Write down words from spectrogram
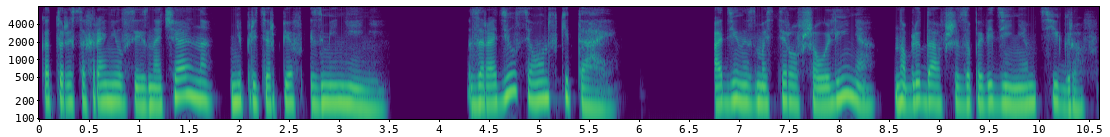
который сохранился изначально, не претерпев изменений. Зародился он в Китае. Один из мастеров Шаолиня, наблюдавший за поведением тигров,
